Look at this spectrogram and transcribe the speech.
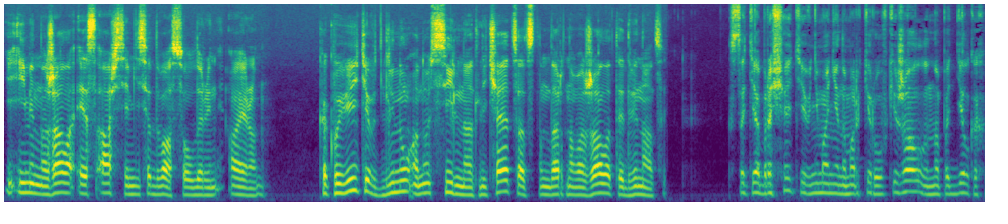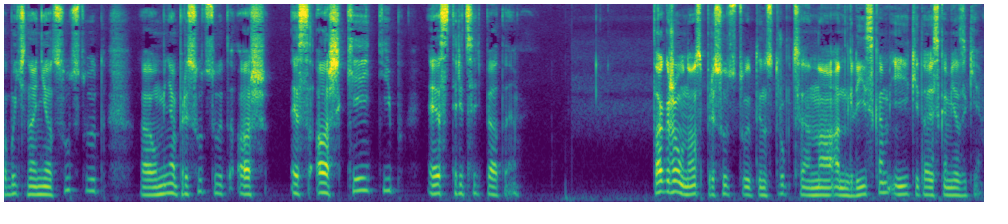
и именно жало SH72 Soldering Iron. Как вы видите, в длину оно сильно отличается от стандартного жала T12. Кстати, обращайте внимание на маркировки жал. На подделках обычно они отсутствуют. А у меня присутствует аж SHK тип S35. Также у нас присутствует инструкция на английском и китайском языке.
